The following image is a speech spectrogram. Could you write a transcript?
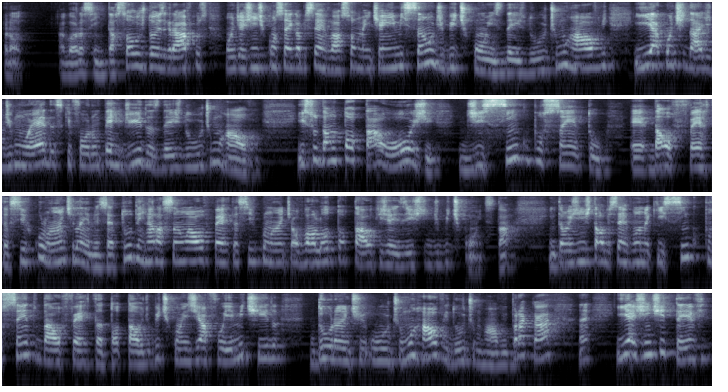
Pronto. Agora sim, tá só os dois gráficos onde a gente consegue observar somente a emissão de bitcoins desde o último halving e a quantidade de moedas que foram perdidas desde o último halving. Isso dá um total hoje de 5% é, da oferta circulante. Lembrem-se, é tudo em relação à oferta circulante, ao valor total que já existe de bitcoins. Tá? Então a gente está observando aqui 5% da oferta total de bitcoins já foi emitido durante o último halving, do último halving para cá. Né? E a gente teve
